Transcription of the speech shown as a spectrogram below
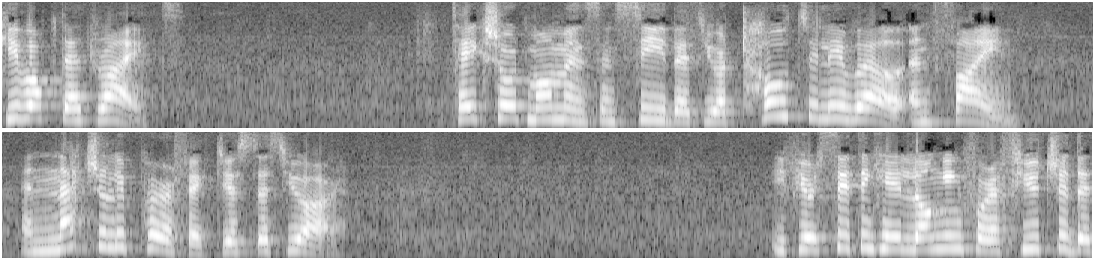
Give up that right. Take short moments and see that you are totally well and fine and naturally perfect just as you are. If you're sitting here longing for a future de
